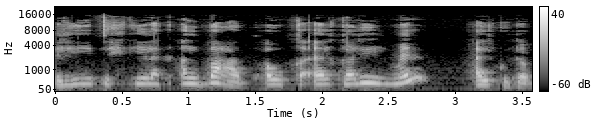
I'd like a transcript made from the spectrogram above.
اللي هي بتحكي لك البعض أو القليل من الكتب.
